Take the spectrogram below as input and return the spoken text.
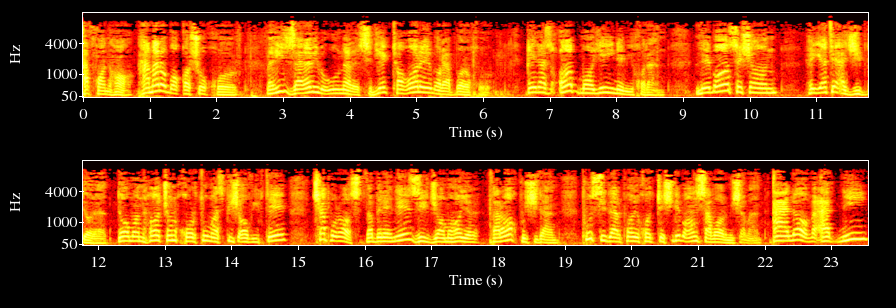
افغانها. همه رو با قاشق خورد و هیچ ضرری به او نرسید. یک تاغار مربا رو خورد. غیر از آب مایهی نمی‌خورند. لباسشان هیئت عجیب دارد. دامانها چون خرطوم از پیش آویخته چپ و راست و برهنه زیر جامعه های فراخ پوشیدند. پوستی در پای خود کشیده به آن سوار می شوند اعلا و ادنی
